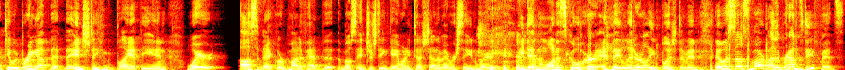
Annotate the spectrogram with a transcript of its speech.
uh, Can we bring up that the interesting play at the end where Austin Ekeler might have had the, the most interesting game-winning touchdown I've ever seen, where he didn't want to score and they literally pushed him in. It was so smart by the Browns defense.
